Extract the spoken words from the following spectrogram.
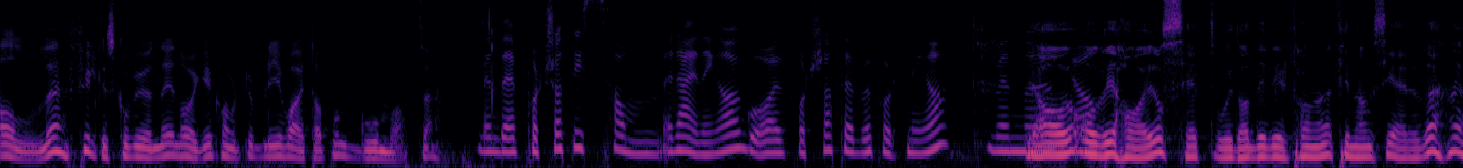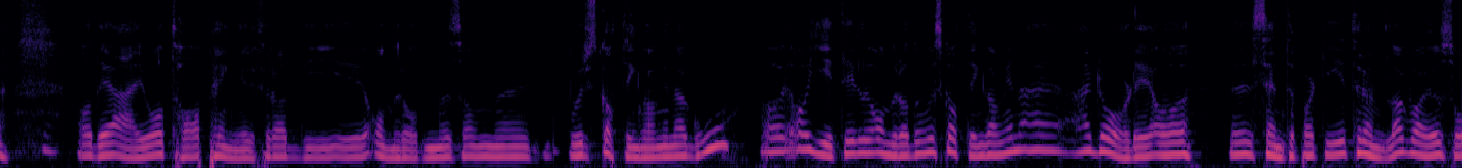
alle fylkeskommunene i Norge kommer til å bli ivaretatt på en god måte. Men det er fortsatt de samme regninga går fortsatt til befolkninga. Men, Ja, og, og, og vi har jo sett hvordan de vil finansiere det. Og det er jo å ta penger fra de områdene som, eh, hvor skatteinngangen er god, og, og gi til områder hvor skatteinngangen er, er dårlig. Og eh, Senterpartiet i Trøndelag var jo så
